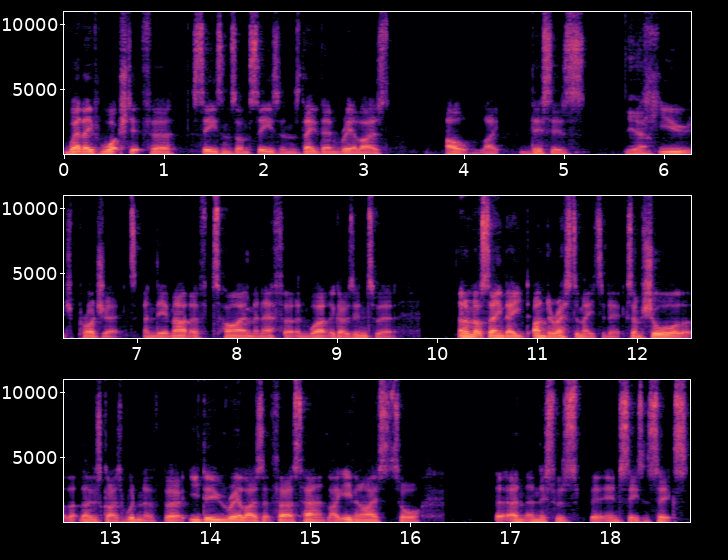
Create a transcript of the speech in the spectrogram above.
where they've watched it for seasons on seasons, they've then realised, oh, like this is Yeah. a huge project, and the amount of time and effort and work that goes into it. And I'm not saying they underestimated it, because I'm sure those guys wouldn't have, but you do realise it firsthand. Like even I saw, and and this was in season six,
